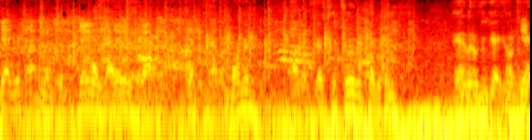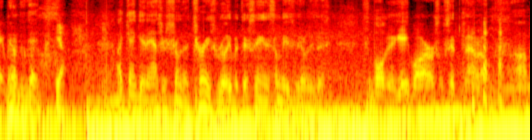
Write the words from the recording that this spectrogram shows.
yeah, you were adamant that gay is, gay is bad. Yeah. I'm a Mormon. I'm a true Republican, and we don't do gay. We don't do yeah. gay. We don't do gay. Yeah. I can't get answers from the attorneys really, but they're saying that some of these, you know, this involving a gay bar or some shit. I don't know. um,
